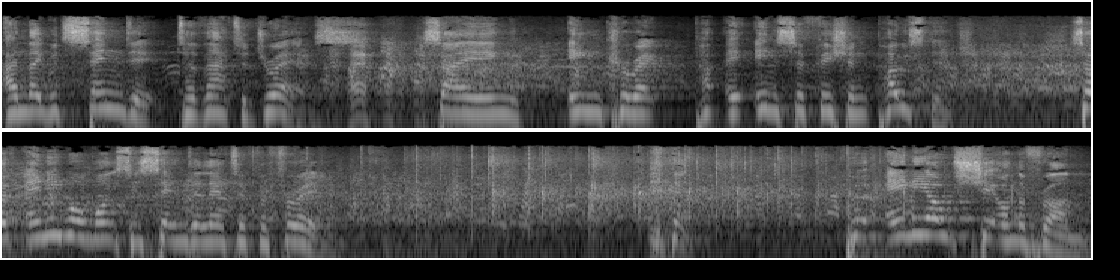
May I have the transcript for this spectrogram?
And they would send it to that address, saying incorrect, insufficient postage. So if anyone wants to send a letter for free, put any old shit on the front,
